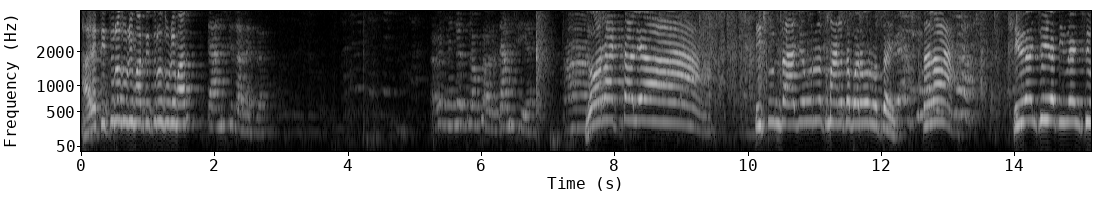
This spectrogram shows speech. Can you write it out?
अरे तिथूनच उडी मार तिथूनच उडी मार. जोरात टाल्या. तिथून जागेवरूनच मारलं तर बरोबर होत आहे. चला. दिव्यांशू या दिव्यांशू.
